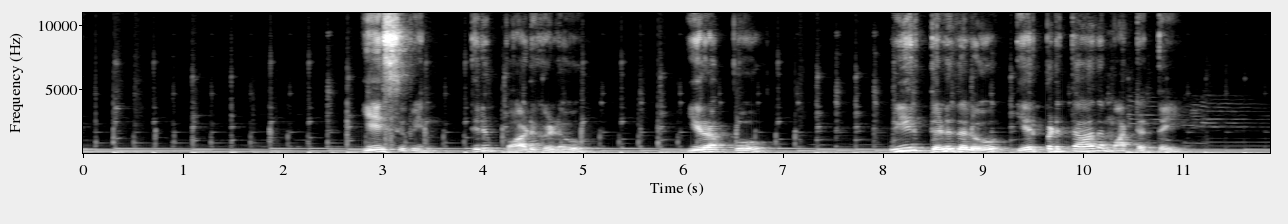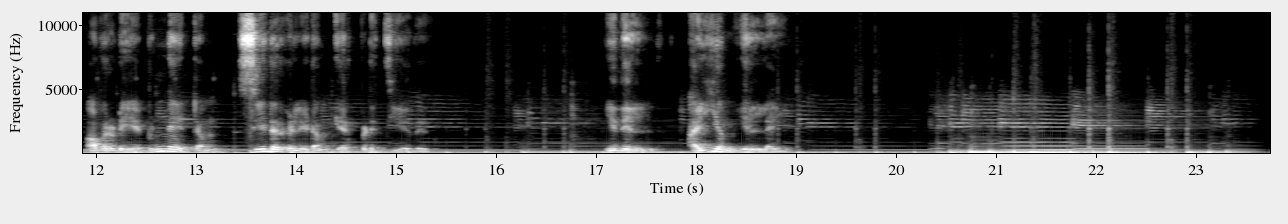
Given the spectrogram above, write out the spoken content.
இயேசுவின் திருப்பாடுகளோ இறப்போ உயிர்த்தெழுதலோ ஏற்படுத்தாத மாற்றத்தை அவருடைய விண்ணேற்றம் சீடர்களிடம் ஏற்படுத்தியது. இதில் ஐயம் இல்லை.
